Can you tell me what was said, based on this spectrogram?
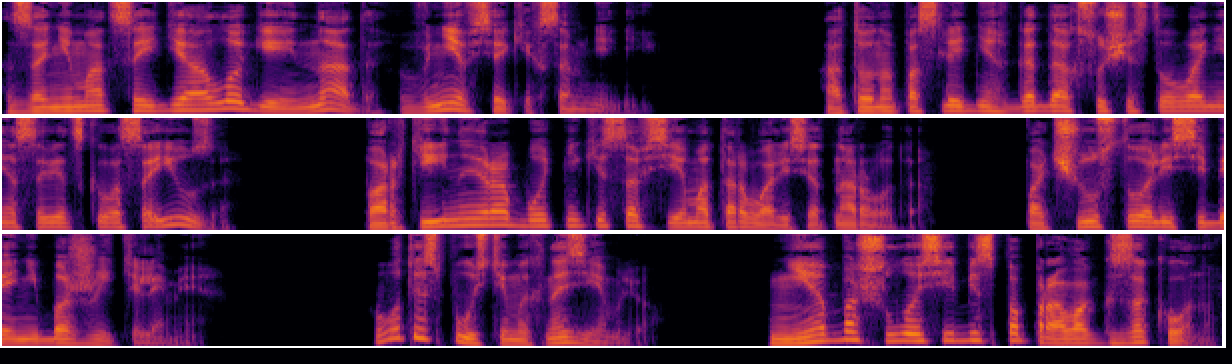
Заниматься идеологией надо, вне всяких сомнений. А то на последних годах существования Советского Союза партийные работники совсем оторвались от народа, почувствовали себя небожителями. Вот и спустим их на землю. Не обошлось и без поправок к закону,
